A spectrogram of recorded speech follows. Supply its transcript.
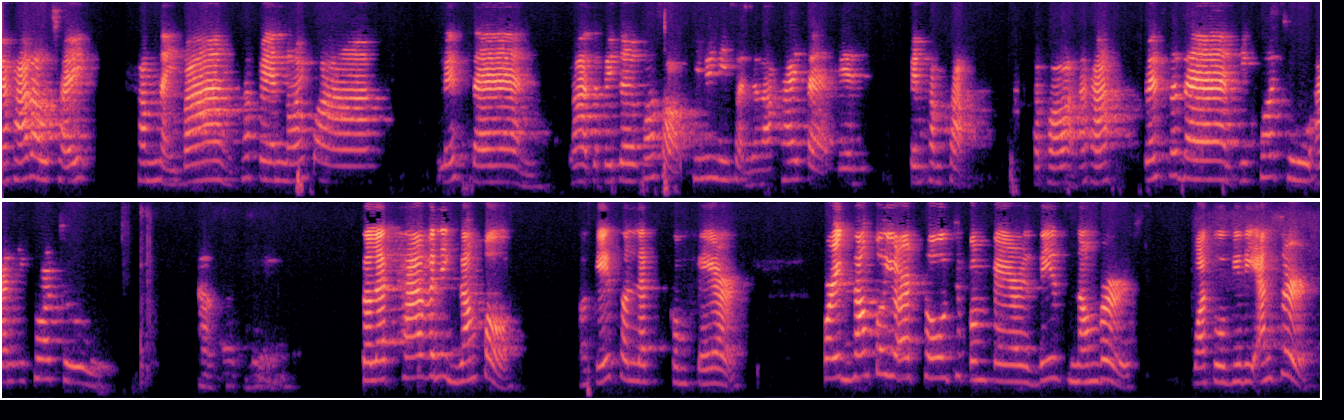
นะคะเราใช้ คำไหนบ้าง ถ้าเป็นน้อยกว่า less than เราอาจจะไปเจอข้อสอบที่ไม่มีสัญลักษณ์ให้แต่เป็นเป็นคำศัพท์เฉพาะนะคะ less than equal to unequal to Okay. So let's have an example. Okay, so let's compare. For example, you are told to compare these numbers. What will be the answer?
